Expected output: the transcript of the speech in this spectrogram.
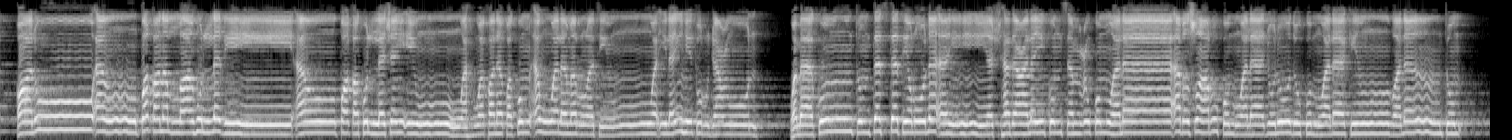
قالوا أنطقنا الله الذي أنطق كل شيء وهو خلقكم أول مرة وإليه ترجعون وما كنتم تستترون أن يشهد عليكم سمعكم ولا أبصاركم ولا جلودكم ولكن ظننتم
